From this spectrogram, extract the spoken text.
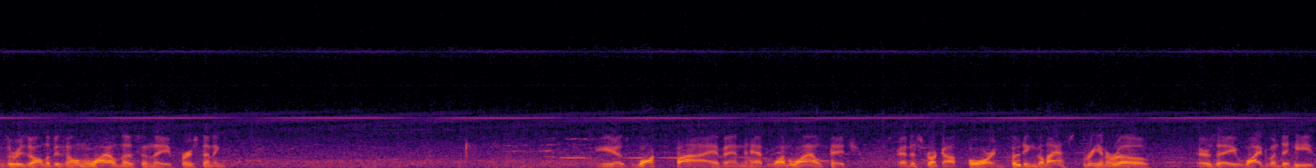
as a result of his own wildness in the first inning. He has walked five and had one wild pitch and has struck out four, including the last three in a row. There's a wide one to Heath.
